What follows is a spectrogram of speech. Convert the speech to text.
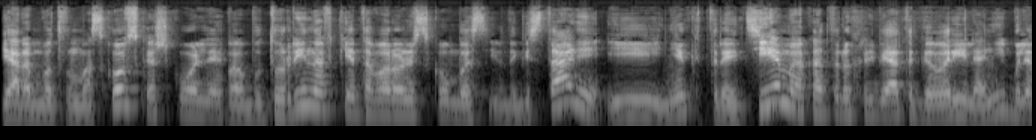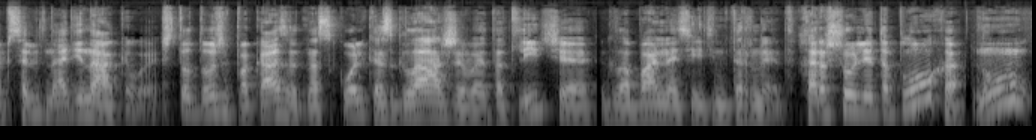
Я работал в московской школе, в Бутуриновке, это Воронежская область, и в Дагестане, и некоторые темы, о которых ребята говорили, они были абсолютно одинаковые, что тоже показывает, насколько сглаживает отличие глобальная сеть интернет. Хорошо ли это плохо? Ну,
